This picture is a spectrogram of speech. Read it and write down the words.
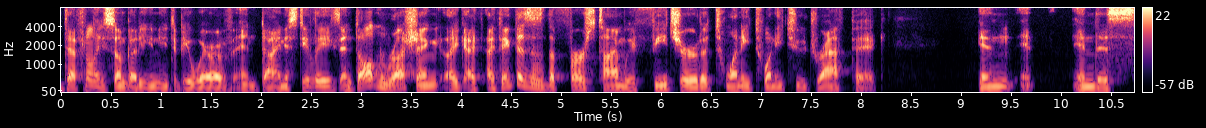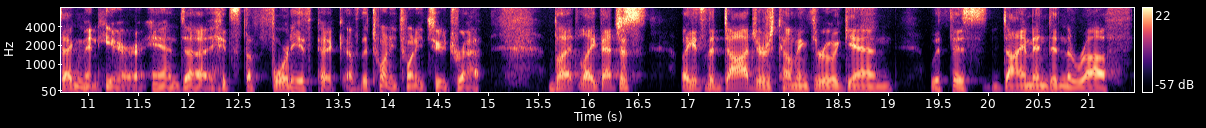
definitely somebody you need to be aware of in dynasty leagues. And Dalton Rushing, like I, I think this is the first time we've featured a 2022 draft pick in, in in this segment here, and uh, it's the 40th pick of the 2022 draft. But like that, just like it's the Dodgers coming through again with this diamond in the rough,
